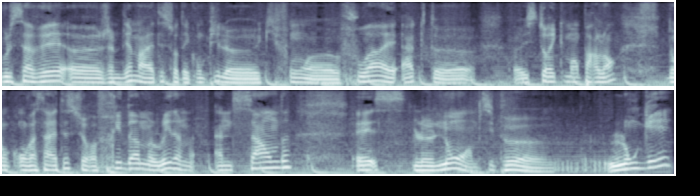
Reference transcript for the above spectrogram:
Vous le savez, euh, j'aime bien m'arrêter sur des compiles euh, qui font euh, foi et acte historiquement parlant. Donc on va s'arrêter sur Freedom, Rhythm and Sound. Et le nom un petit peu longué,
